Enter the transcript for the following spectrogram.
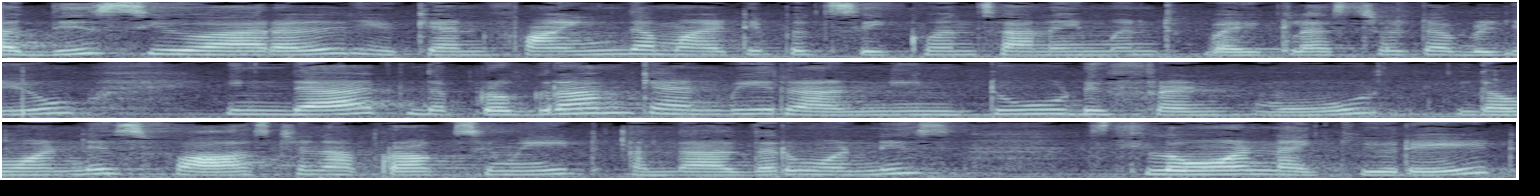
at this URL, you can find the multiple sequence alignment by Clustal W. In that, the program can be run in two different modes. The one is fast and approximate, and the other one is slow and accurate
